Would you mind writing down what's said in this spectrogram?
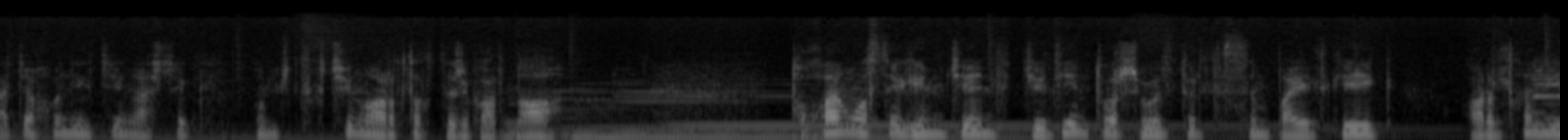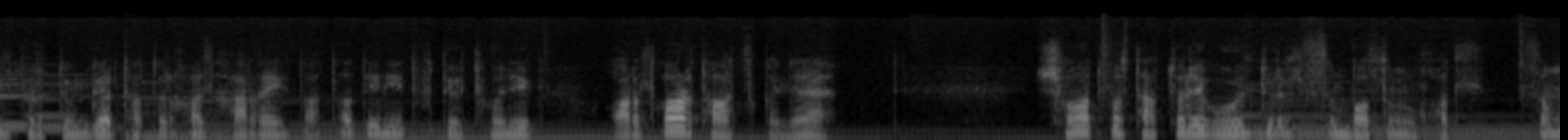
аж ахуйн нэгжийн ашиг, өмчлөгчийн орлого зэрэг орно. Тухайн улсын хэмжээнд жилийн турш үйлдвэрлэсэн баялагийг орлогын нийлбэр дүнгээр тодорхойлох аргыг дотоодын нийт бүтээгдэхүүнийг орлогоор тооцох гинэ шууд бус татварыг үйлдвэрлэсэн болон хөдөлсөн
